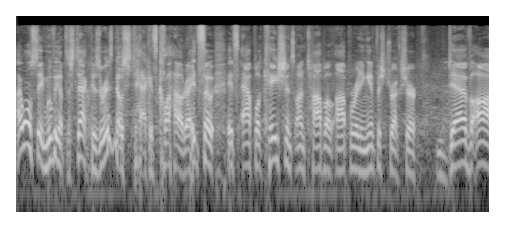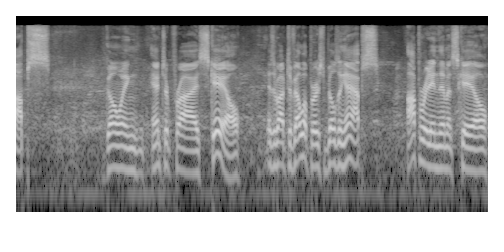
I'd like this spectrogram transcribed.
I won't say moving up the stack because there is no stack, it's cloud, right? So it's applications on top of operating infrastructure. DevOps going enterprise scale is about developers building apps, operating them at scale.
